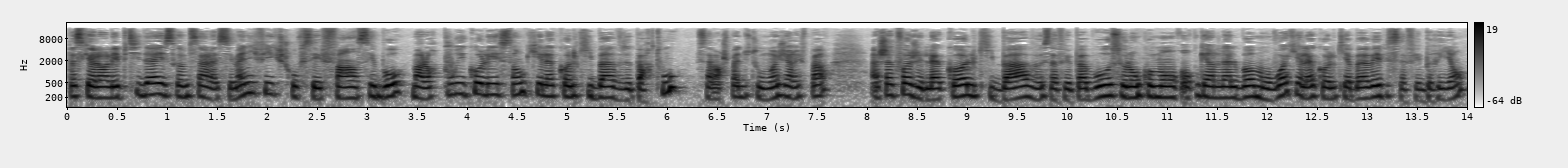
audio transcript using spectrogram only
Parce que alors les petits dies comme ça, là, c'est magnifique. Je trouve c'est fin, c'est beau. Mais alors pour y coller sans qu'il y ait la colle qui bave de partout, ça marche pas du tout. Moi, j'y arrive pas. À chaque fois, j'ai de la colle qui bave, ça fait pas beau. Selon comment on regarde l'album, on voit qu'il y a la colle qui a bavé, ça fait brillant.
